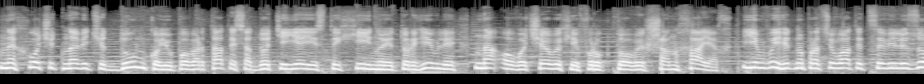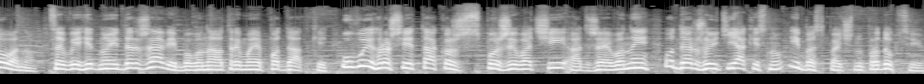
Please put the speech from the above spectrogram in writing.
не хочуть навіть думкою повертатися до тієї стихійної торгівлі на овочевих і фруктових шанхаях. Їм вигідно працювати цивілізовано. Це вигідно і державі, бо вона отримує податки. У виграші також споживачі, адже вони одержують якісну і безпечну продукцію.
